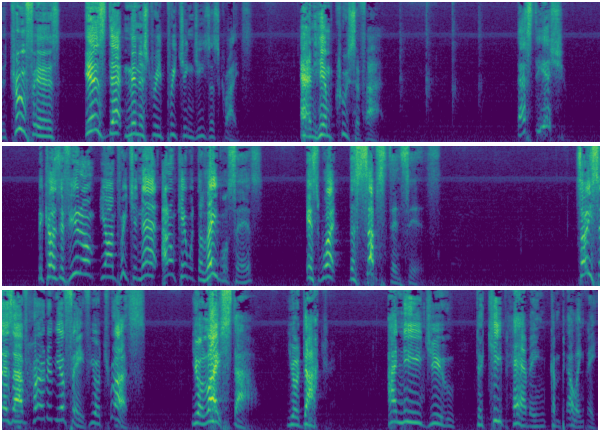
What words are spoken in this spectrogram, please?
The truth is, is that ministry preaching Jesus Christ and Him crucified? That's the issue. Because if you don't, aren't preaching that, I don't care what the label says. It's what the substance is. So he says, I've heard of your faith, your trust, your lifestyle, your doctrine. I need you to keep having compelling faith.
